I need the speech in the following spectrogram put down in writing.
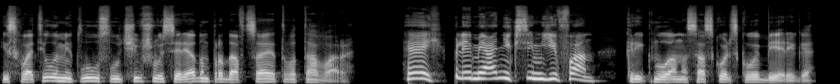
и схватила метлу у случившегося рядом продавца этого товара. «Эй, племянник семьи Фан!» — крикнула она со скользкого берега.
